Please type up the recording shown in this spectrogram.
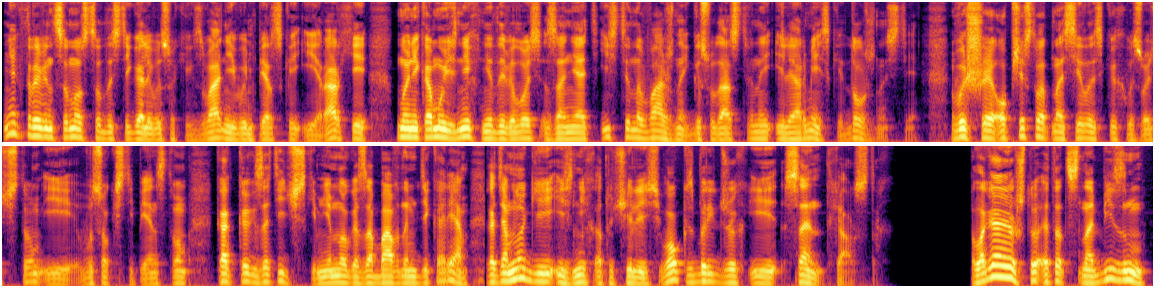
Некоторые венценосцы достигали высоких званий в имперской иерархии, но никому из них не довелось занять истинно важной государственной или армейской должности. Высшее общество относилось к их высочествам и высокостепенствам как к экзотическим, немного забавным дикарям, хотя многие из них отучились в Оксбриджах и Сент-Херстах. Полагаю, что этот снобизм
